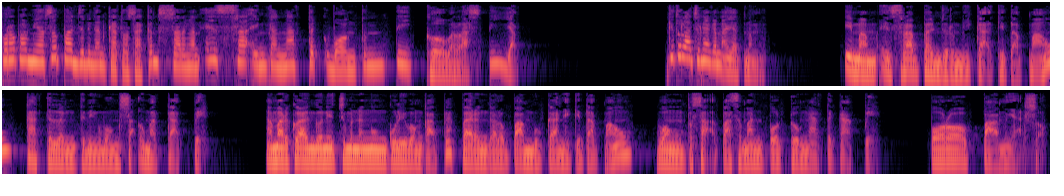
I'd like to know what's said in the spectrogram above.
Para pamirsa panjenengan katosaken sesarengan Esra ingkang ngadeg wonten 13 tiang. Kita lajengaken ayat 6. Imam Esra banjur mika kitab mau kadeleng dening wong sak umat kabeh. Amarga anggone jumeneng ngungkuli wong kabeh bareng karo pambukane kitab mau, wong pesak paseman padha ngadeg kabeh. Para pamirsa.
